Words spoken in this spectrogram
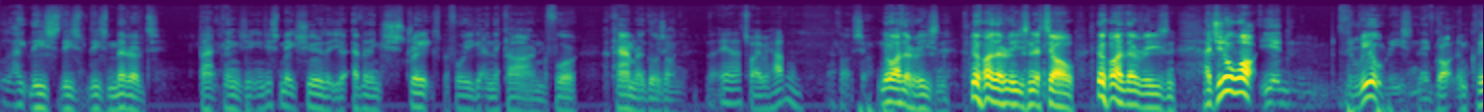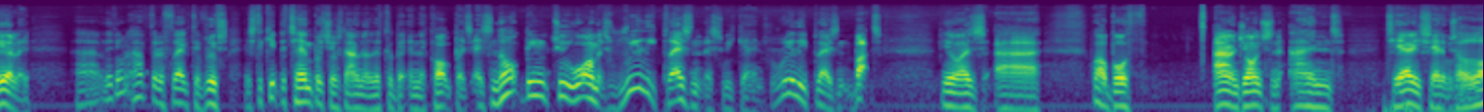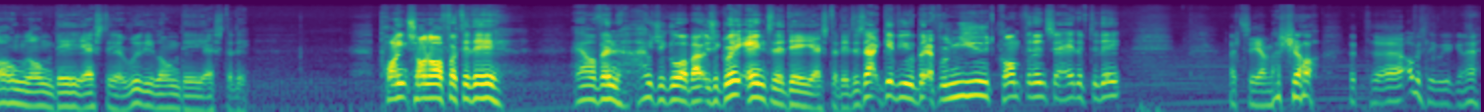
I do like these, these, these mirrored back things. You can just make sure that you're everything's straight before you get in the car and before a camera goes on you. Yeah, that's why we have them. I thought so. No other reason. No other reason at all. No other reason. And do you know what? You, the real reason they've got them clearly. Uh, they don't have the reflective roofs. It's to keep the temperatures down a little bit in the cockpits. It's not been too warm. It's really pleasant this weekend. Really pleasant. But, you know, as uh, well, both Aaron Johnston and Thierry said it was a long, long day yesterday, a really long day yesterday. Points on offer today. Elfyn, how'd you go about? It was a great end to the day yesterday. Does that give you a bit of renewed confidence ahead of today? Let's see, I'm not sure. But uh, obviously, we're going to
